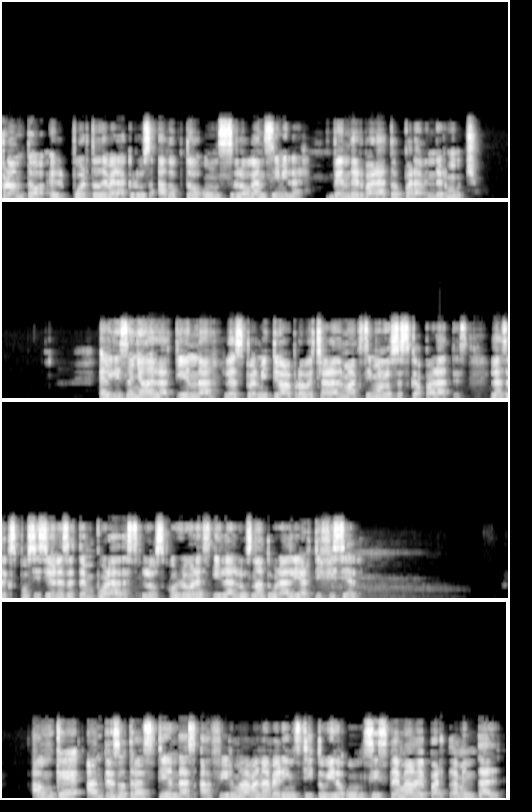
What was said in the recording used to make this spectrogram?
Pronto el puerto de Veracruz adoptó un slogan similar, vender barato para vender mucho. El diseño de la tienda les permitió aprovechar al máximo los escaparates, las exposiciones de temporadas, los colores y la luz natural y artificial. Aunque antes otras tiendas afirmaban haber instituido un sistema departamental,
